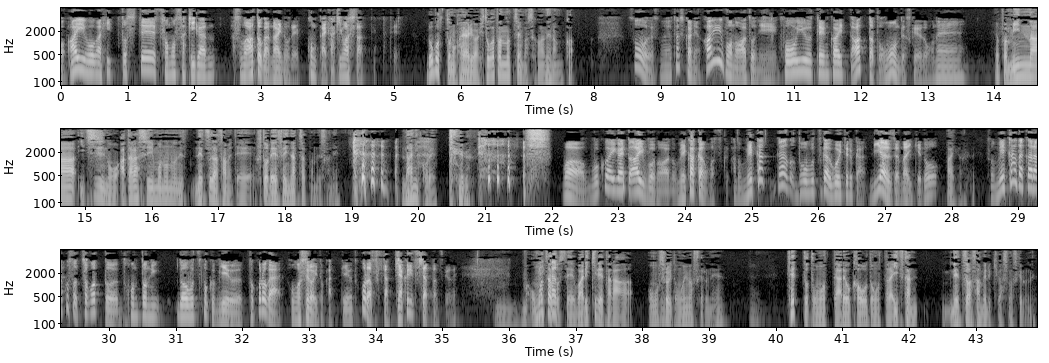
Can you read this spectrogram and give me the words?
アイボがヒットして、その先が、その後がないので、今回書きました。ロボットの流行りは人型になっちゃいましたからね、なんか。そうですね。確かに、アイボの後に、こういう展開ってあったと思うんですけれどもね。やっぱみんな一時の新しいものの熱熱が冷めて、ふと冷静になっちゃったんですかね。何これっていう。まあ、僕は意外とアイボのあのメカ感は好く。あのメカが動物が動いてるから、リアルじゃないけど、はいはいはい。そのメカだからこそちょこっと本当に動物っぽく見えるところが面白いとかっていうところは好きだ、逆に好きだったんですけどね。うん。まあ、おもちゃとして割り切れたら面白いと思いますけどね。うんペットと思ってあれを買おうと思ったらいつか熱は冷める気はしますけどね。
